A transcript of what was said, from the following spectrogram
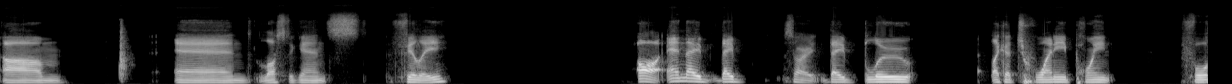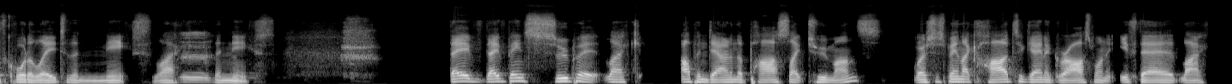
um, and lost against Philly. Oh, and they they sorry they blew like a twenty point fourth quarter lead to the Knicks. Like Mm, the Knicks. They've they've been super like up and down in the past like two months, where it's just been like hard to gain a grasp on if they're like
